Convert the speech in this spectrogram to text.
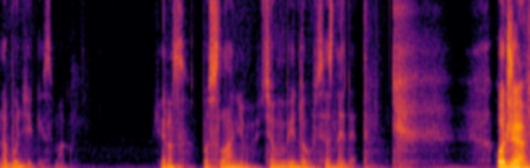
на будь-який смак. Ще раз, посилання в цьому відео все знайдете. Отже,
